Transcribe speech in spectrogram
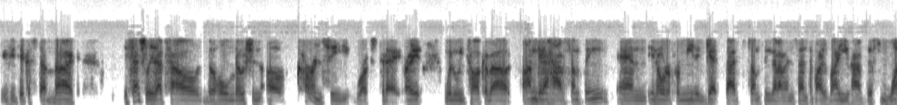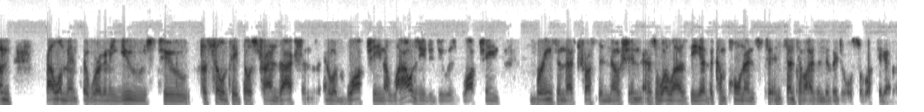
if you take a step back, essentially that's how the whole notion of currency works today, right? When we talk about I'm going to have something, and in order for me to get that something that I'm incentivized by, you have this one element that we're going to use to facilitate those transactions. And what blockchain allows you to do is blockchain brings in that trusted notion as well as the uh, the components to incentivize individuals to work together.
